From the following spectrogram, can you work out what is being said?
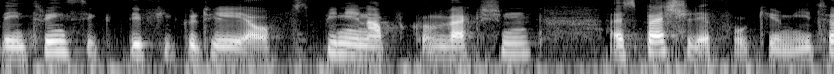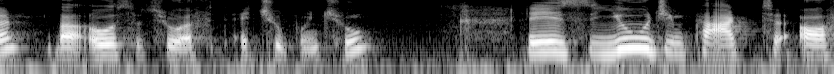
the intrinsic difficulty of spinning up convection, especially at 4 kilometer, but also through a, a 2.2. There is huge impact of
